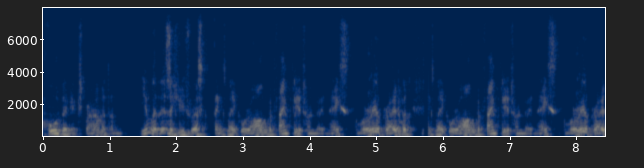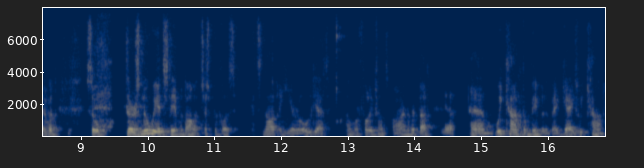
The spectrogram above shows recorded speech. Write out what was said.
a whole big experiment, and you know it is a huge risk. Things might go wrong, but thankfully it turned out nice, and we're real proud of it. Things might go wrong, but thankfully it turned out nice, and we're real proud of it. So there's no age statement on it just because it's not a year old yet, and we're fully transparent about that. Yeah. Um, we can't compete with the big guys. We can't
